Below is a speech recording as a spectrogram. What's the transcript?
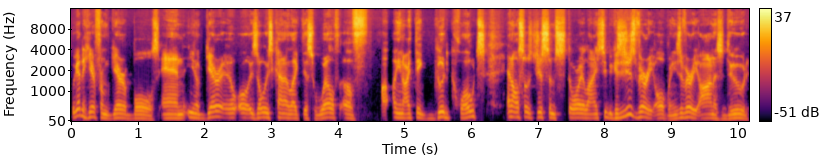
We got to hear from Garett Bolles. and you know Garett is always kind of like this wealth of uh, you know, I think good quotes and also just some storylines too, because he's just very open. He's a very honest dude.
